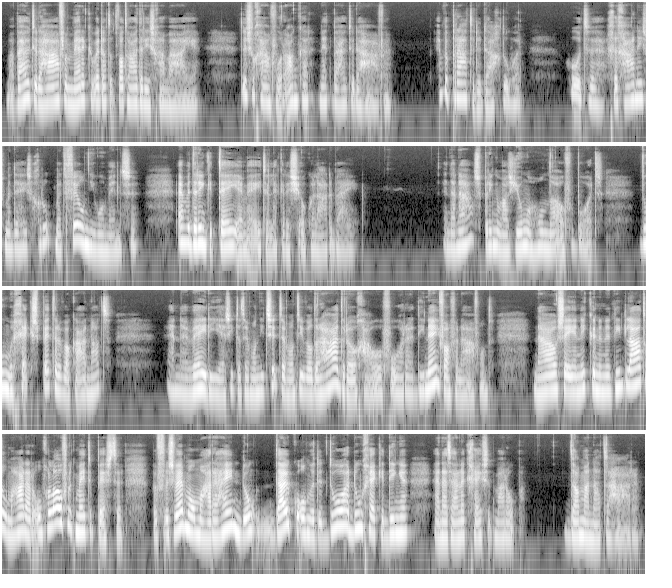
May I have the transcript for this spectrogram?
maar buiten de haven merken we dat het wat harder is gaan waaien. Dus we gaan voor anker net buiten de haven. En we praten de dag door. Hoe het uh, gegaan is met deze groep, met veel nieuwe mensen. En we drinken thee en we eten lekkere chocolade bij. En daarna springen we als jonge honden overboord. Doen we gek, spetteren we elkaar nat. En uh, ziet dat helemaal niet zitten, want die wil haar haar droog houden voor het diner van vanavond. Nou, C en ik kunnen het niet laten om haar daar ongelooflijk mee te pesten. We verzwemmen om haar heen, duiken onder de door, doen gekke dingen en uiteindelijk geeft het maar op. Dan maar natte haren.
